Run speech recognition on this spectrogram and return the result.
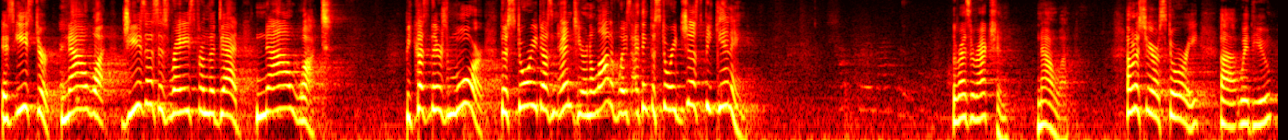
is Easter, now what? Jesus is raised from the dead. Now what? Because there's more. The story doesn't end here. In a lot of ways, I think the story just beginning. The resurrection. Now what? I want to share a story uh, with you,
